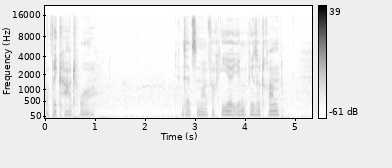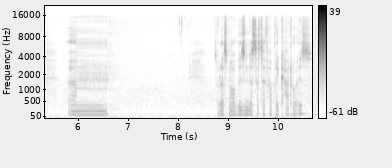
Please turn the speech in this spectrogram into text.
Fabrikator. Den setzen wir einfach hier irgendwie so dran. Ähm, So dass wir auch wissen, dass das der Fabrikator ist.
